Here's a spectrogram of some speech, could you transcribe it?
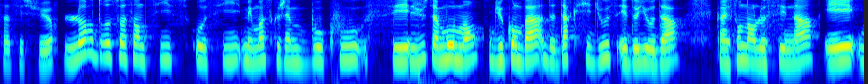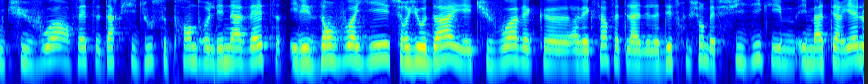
Ça c'est sûr. L'ordre 66 aussi, mais moi ce que j'aime beaucoup, c'est juste un moment du combat de Dark Sidious et de Yoda quand ils sont dans le Sénat et où tu vois en fait Dark Sidious prendre les navettes et les envoyer sur Yoda et tu vois avec euh, avec ça en fait la, destruction ben, physique et, matérielle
